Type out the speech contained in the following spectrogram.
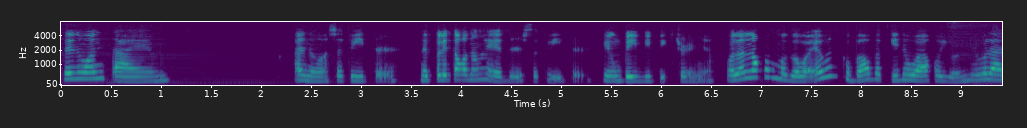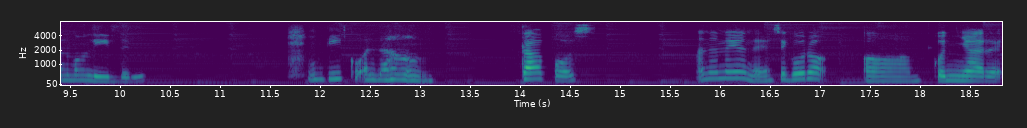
Then, one time, ano, sa Twitter. Nagpalit ako ng header sa Twitter. Yung baby picture niya. Wala lang akong magawa. Ewan ko ba, ba't ginawa ko yun? Wala namang label. Hindi ko alam. Tapos, ano na yan eh, siguro, um, kunyari,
